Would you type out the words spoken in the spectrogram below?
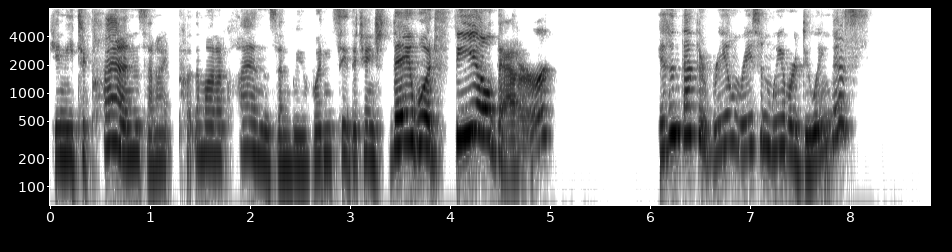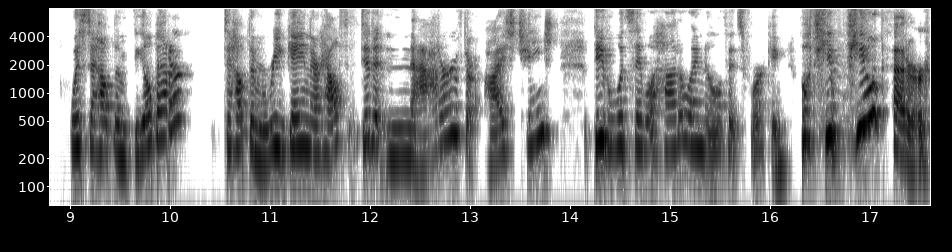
you need to cleanse, and I'd put them on a cleanse, and we wouldn't see the change. They would feel better. Isn't that the real reason we were doing this? Was to help them feel better, to help them regain their health? Did it matter if their eyes changed? People would say, Well, how do I know if it's working? Well, do you feel better?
